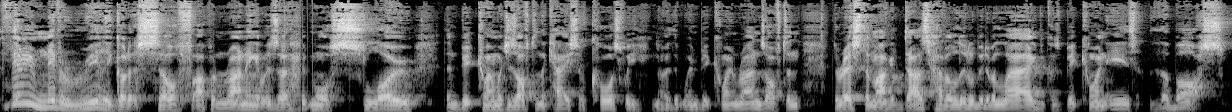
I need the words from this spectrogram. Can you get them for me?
Ethereum never really got itself up and running. It was a bit more slow than Bitcoin, which is often the case. Of course, we know that when Bitcoin runs, often the rest of the market does have a little bit of a lag because Bitcoin is the boss.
